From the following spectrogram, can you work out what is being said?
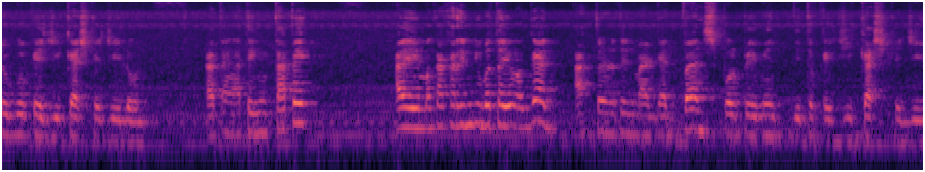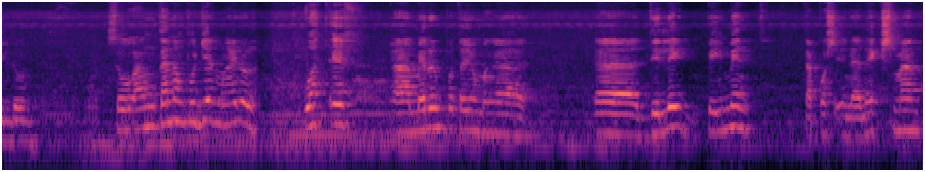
tungkol kay Gcash, kay Gilon. At ang ating topic ay makakarenew ba tayo agad after natin mag-advance full payment dito kay Gcash, kay Gilon. So, ang tanong po dyan mga idol, what if ah, meron po tayong mga ah, delayed payment tapos in the next month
